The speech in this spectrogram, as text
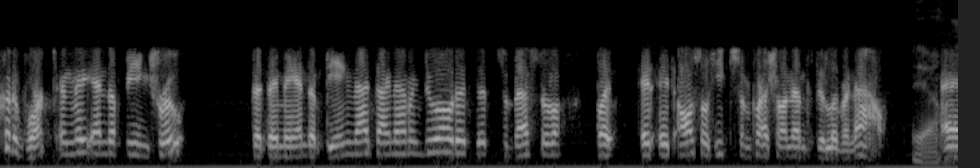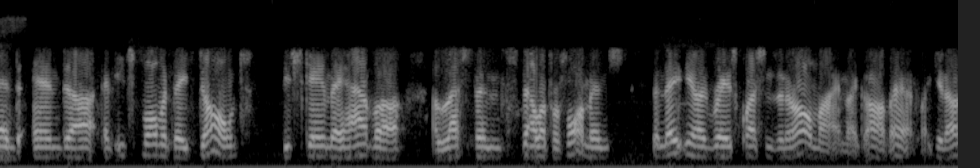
could have worked, and may end up being true. That they may end up being that dynamic duo that, that's the best of, All. but it, it also heaps some pressure on them to deliver now. Yeah. And and uh, and each moment they don't, each game they have a, a less than stellar performance, then they you know raise questions in their own mind, like oh man, like you know.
